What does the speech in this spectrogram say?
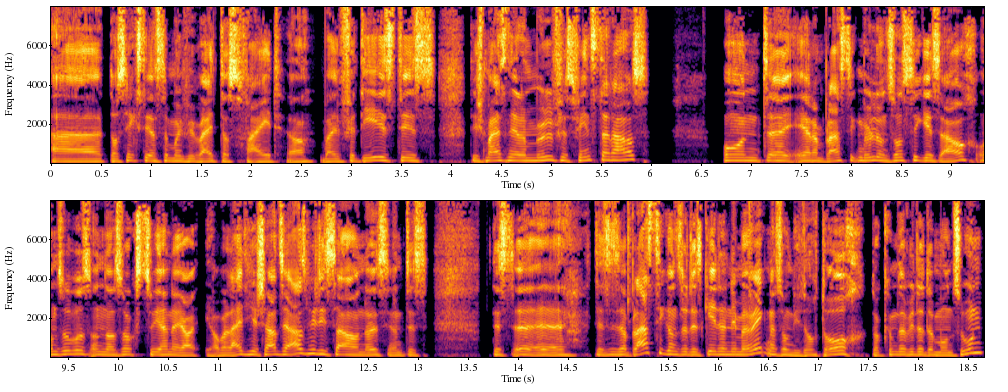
äh, da siehst du erst einmal, wie weit das feit, ja. Weil für die ist das, die schmeißen ihren Müll fürs Fenster raus und äh, ihren Plastikmüll und sonstiges auch und sowas. Und dann sagst du zu ihnen, ja, ja, aber Leute, hier schaut's ja aus wie die Sau und alles. Und das, das, äh, das ist ja Plastik und so, das geht ja nicht mehr weg. Dann sagen die, doch, doch, da kommt ja wieder der Monsun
